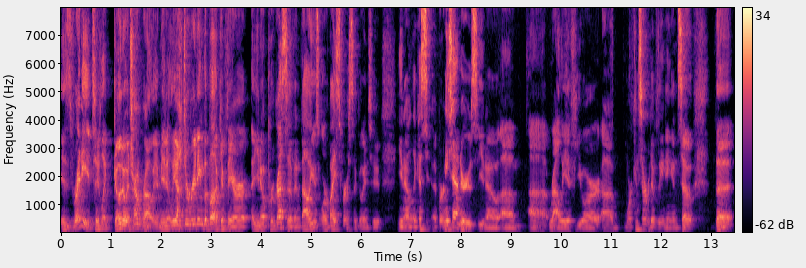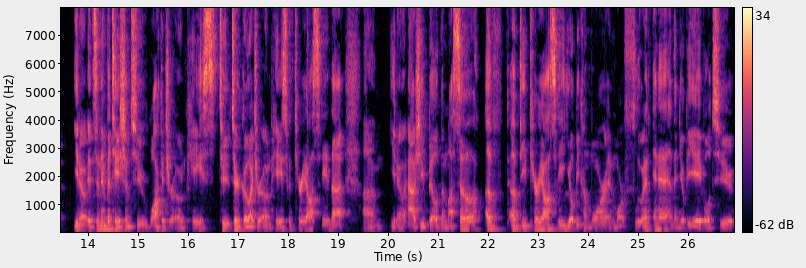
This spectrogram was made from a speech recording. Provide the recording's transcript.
is ready to like go to a Trump rally immediately after reading the book if they are you know progressive in values or vice versa going to you know like a, a Bernie Sanders you know um, uh, rally if you are uh, more conservative leaning. And so the you know it's an invitation to walk at your own pace to to go at your own pace with curiosity that um, you know as you build the muscle of of deep curiosity you'll become more and more fluent in it and then you'll be able to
